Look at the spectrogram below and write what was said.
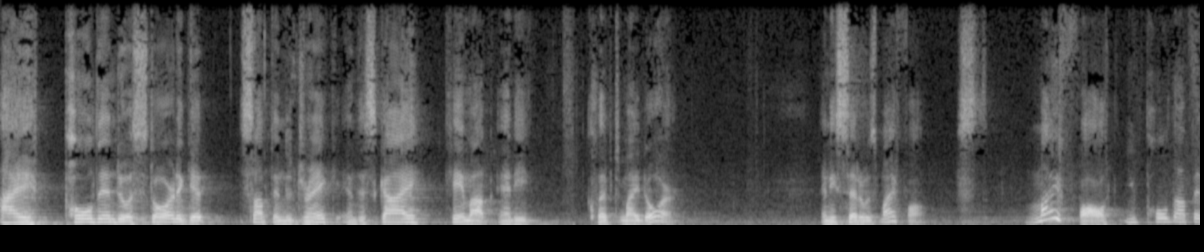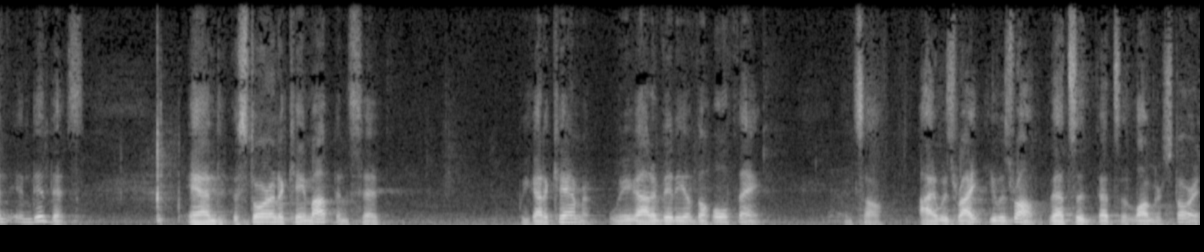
I pulled into a store to get something to drink, and this guy came up and he clipped my door. And he said it was my fault. My fault? You pulled up and, and did this. And the store owner came up and said, We got a camera. We got a video of the whole thing. And so I was right, he was wrong. That's a, that's a longer story.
